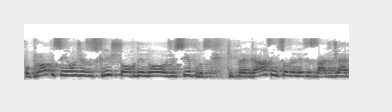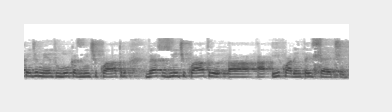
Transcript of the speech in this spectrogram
O próprio Senhor Jesus Cristo ordenou aos discípulos que pregassem sobre a necessidade de arrependimento, Lucas 24, versos 24 a, a, e 47.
